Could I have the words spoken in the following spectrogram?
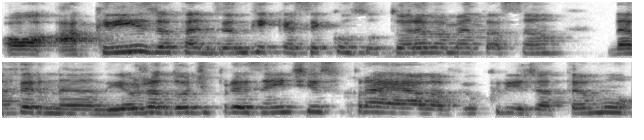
Ó, a Cris já está dizendo que quer ser consultora de amamentação da Fernanda. E eu já dou de presente isso para ela, viu, Cris? Já estamos.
